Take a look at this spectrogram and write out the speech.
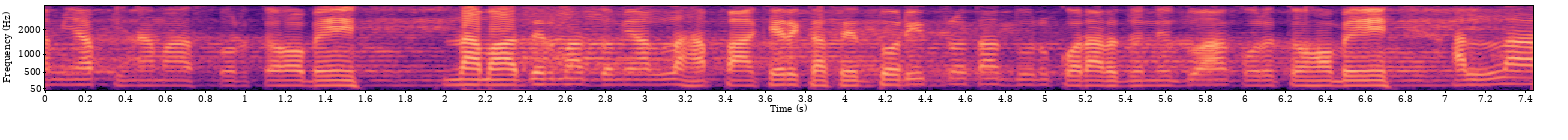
আমি আপনি নামাজ পড়তে হবে। নামাজের মাধ্যমে আল্লাহ পাকের কাছে দরিদ্রতা দূর করার জন্য দোয়া করতে হবে। আল্লাহ,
